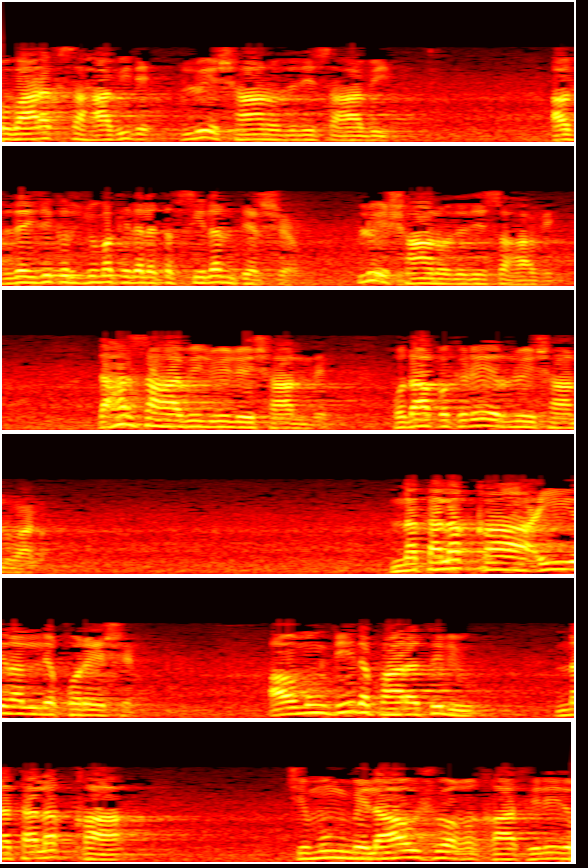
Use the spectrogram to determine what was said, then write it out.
مبارک صحابی دی لوی شان د صحابی او د دې ذکر جمعه کې د تفصیلا تیر شو لوی شان د دې صحابي د هر صحابي لوی لوی شان دی خدا پکړې لوی شان والو نتلقا عیرا لقریش او مونږ دې د پارتلیو نتلقا چې مونږ ملاو شو غ قافلې د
